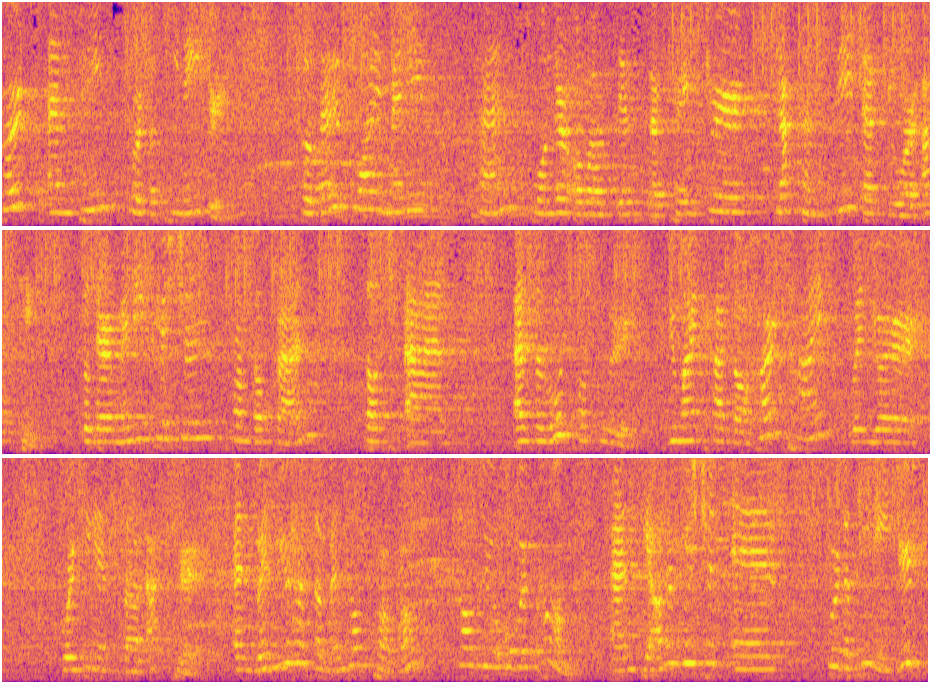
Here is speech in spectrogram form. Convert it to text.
hurts and pains for the teenagers. So that is why many fans wonder about this, the character Jack Dempsey that you are acting. So there are many questions from the fans, such as, as a Ross Butler, you might have a hard time when you're working as the actor. And when you have the mental problem, how do you overcome? And the other question is for the teenagers,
